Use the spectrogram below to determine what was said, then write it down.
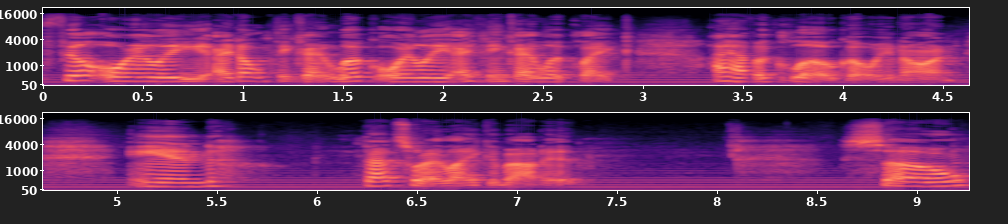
feel oily. I don't think I look oily. I think I look like I have a glow going on. And that's what I like about it. So,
